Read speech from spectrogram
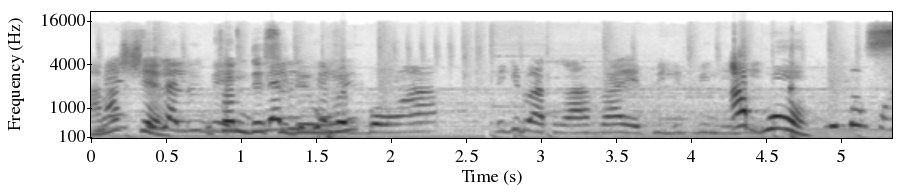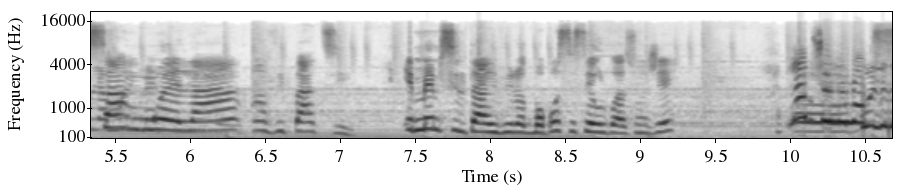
Ah, ma chère, rive- femme la décider, le bon, hein, mais qui doit travailler et puis il finit. Ah bon? Il moi là, envie parti. Et même s'il t'arrive l'autre bon, c'est où le va songer? Là, Oh, tu lui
